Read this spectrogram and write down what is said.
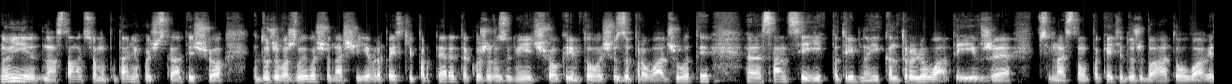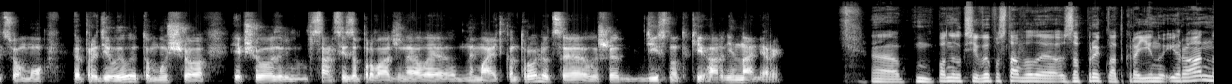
Ну і наостанок цьому питанню хочу сказати, що дуже важливо, що наші європейські партнери також розуміють, що окрім того, що запроваджувати е, санкції, їх потрібно і контролювати. І вже в 17-му пакеті дуже багато уваги цьому е, приділили, тому що якщо санкції запроваджені, але не мають контролю, це лише дійсно такі гарні наміри. Е, Пане Олексій, ви поставили за приклад країну Іран,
